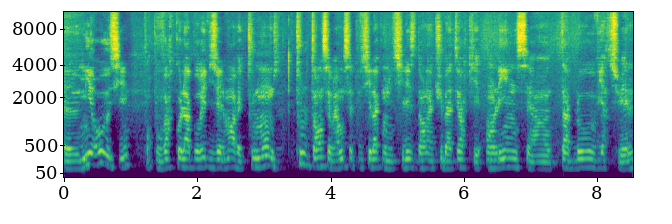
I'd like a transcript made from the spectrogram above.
Euh, Miro aussi, pour pouvoir collaborer visuellement avec tout le monde tout le temps. C'est vraiment cet outil-là qu'on utilise dans l'incubateur qui est en ligne. C'est un tableau virtuel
